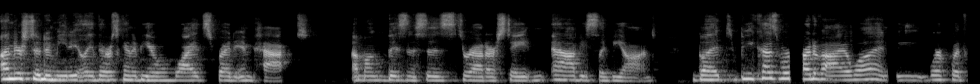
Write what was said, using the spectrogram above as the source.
understood immediately there was going to be a widespread impact among businesses throughout our state and obviously beyond. But because we're part of Iowa and we work with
